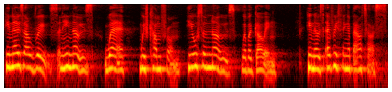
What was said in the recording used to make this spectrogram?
He knows our roots, and He knows where we've come from. He also knows where we're going. He knows everything about us.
